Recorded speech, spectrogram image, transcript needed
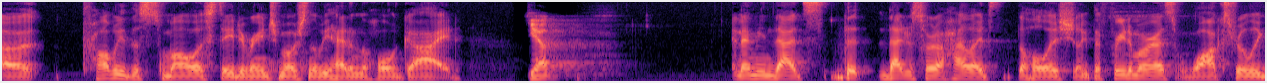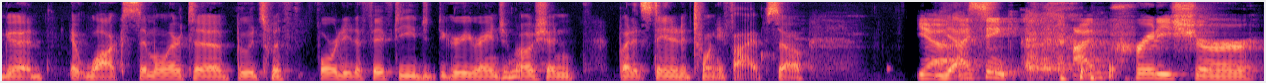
uh, probably the smallest stated range of motion that we had in the whole guide. Yep. And I mean that's that that just sort of highlights the whole issue. Like the Freedom RS walks really good. It walks similar to boots with 40 to 50 degree range of motion, but it's stated at 25. So Yeah, I think I'm pretty sure.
